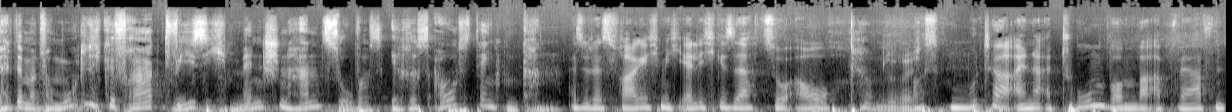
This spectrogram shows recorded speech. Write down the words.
dann hätte man vermutlich gefragt, wie sich Menschenhand sowas Irres ausdenken kann. Also das frage ich mich ehrlich gesagt so auch. Haben Sie recht. Aus Mutter eine Atombombe abwerfen.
